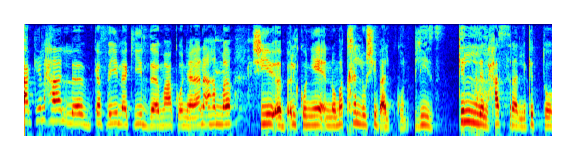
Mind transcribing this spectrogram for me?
على كل حال مكفيين أكيد معكم. يعني أنا أهم شيء بقول لكم إياه إنه ما تخلوا شيء بقلبكم. please كل الحسرة اللي كنتوا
